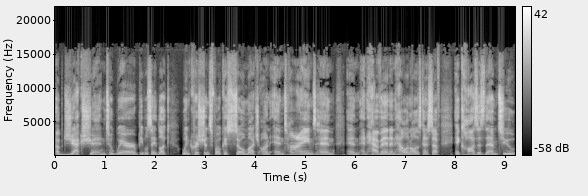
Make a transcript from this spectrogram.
objection to where people say look when christians focus so much on end times and and and heaven and hell and all this kind of stuff it causes them to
